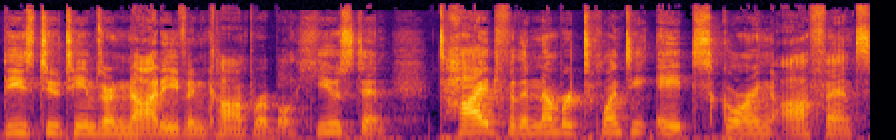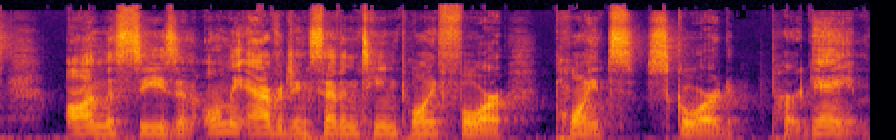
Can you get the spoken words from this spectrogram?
these two teams are not even comparable. Houston tied for the number 28 scoring offense on the season, only averaging 17.4 points scored per game.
